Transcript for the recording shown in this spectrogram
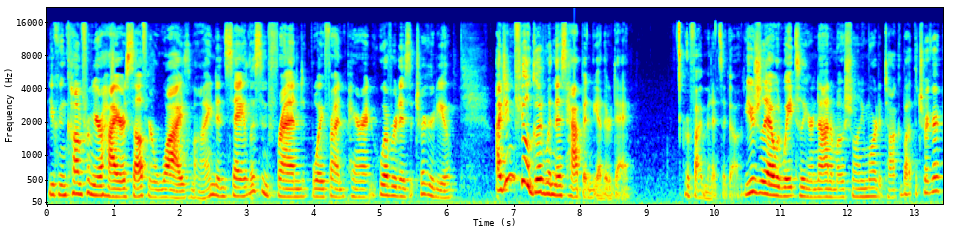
you can come from your higher self, your wise mind, and say, Listen, friend, boyfriend, parent, whoever it is that triggered you, I didn't feel good when this happened the other day or five minutes ago. Usually I would wait till you're not emotional anymore to talk about the trigger.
